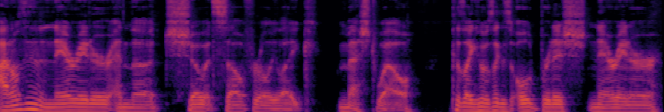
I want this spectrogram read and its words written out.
I don't think the narrator and the show itself really like meshed well because like it was like this old British narrator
